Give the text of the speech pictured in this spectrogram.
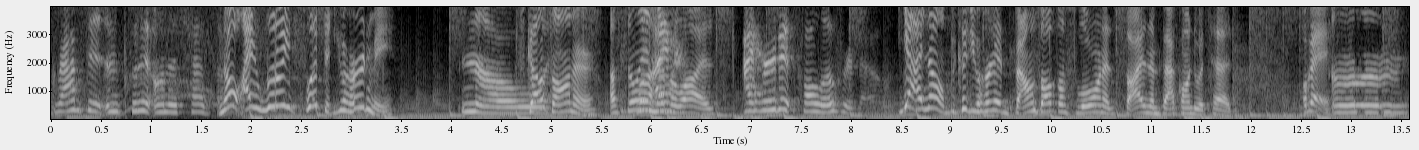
grabbed it and put it on its head. No, I literally flipped it. You heard me. No. Scout's honor. Affiliate Well, I- never lies. I heard it fall over though. Yeah, I know because you heard it bounce off the floor on its side and then back onto its head. Okay, Um,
